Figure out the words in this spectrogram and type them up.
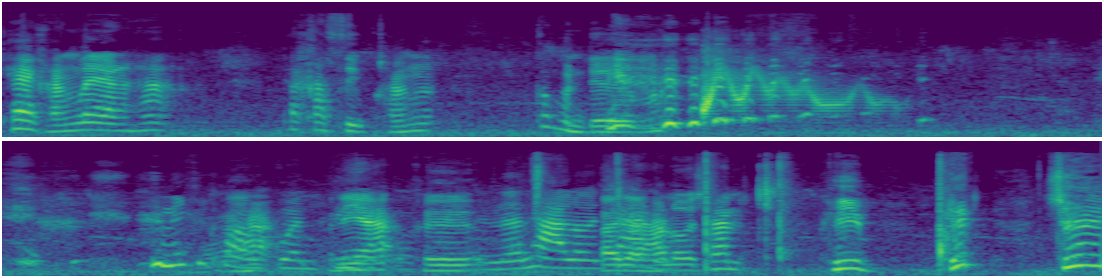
แค่ครั้งแรกนะฮะ ถ้าขัดสิบครั้งอะก็เหมือนเดิมอะนี่คือความกวนอันนี้ฮะคือแล้วทาโลเราจะชั่นทาโลชั่นพิมพิชชี่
